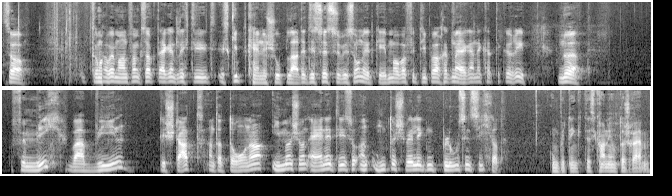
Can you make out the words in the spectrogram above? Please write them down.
So, Darum habe ich am Anfang gesagt, eigentlich, die, es gibt keine Schublade, die soll es sowieso nicht geben, aber für die braucht man eigene Kategorie. Nur, für mich war Wien, die Stadt an der Donau, immer schon eine, die so einen unterschwelligen Blues in sich hat. Unbedingt, das kann ich unterschreiben.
